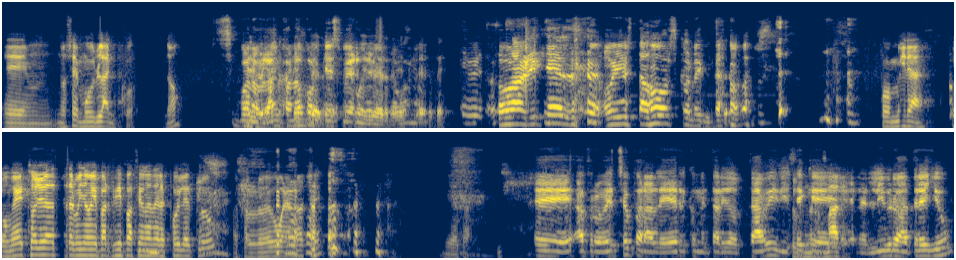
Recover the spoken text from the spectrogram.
eh, no sé, muy blanco, ¿no? Bueno, blanco no, porque es verde. Muy verde, es verde. Toma, Miquel, hoy estamos conectados. Pues mira, con esto yo ya termino mi participación en el Spoiler Club. Hasta luego, buenas noches. Ya está. Eh, aprovecho para leer el comentario de Octavio y dice que en el libro Atreyu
